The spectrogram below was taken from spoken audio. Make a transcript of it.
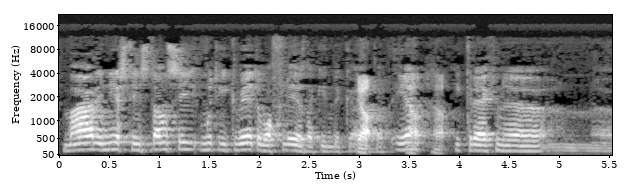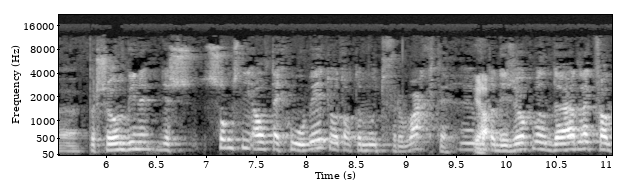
Maar in eerste instantie moet ik weten wat vlees dat ik in de kuip Ja, heb. Eén, ja. Ik krijg een, een, persoon binnen, dus soms niet altijd goed weet wat dat hij moet verwachten. Hè. Want Ja. dat is ook wel duidelijk van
